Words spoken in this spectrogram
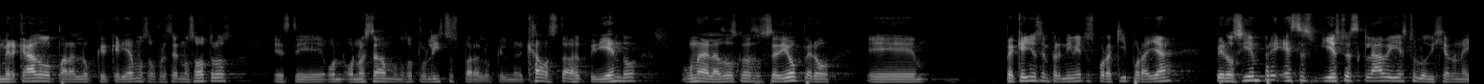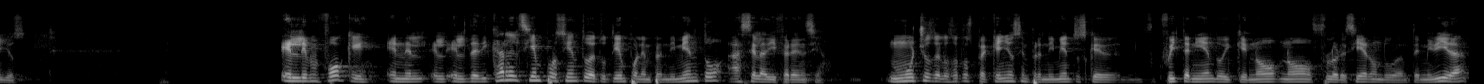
mercado para lo que queríamos ofrecer nosotros, este, o, no estábamos nosotros listos para lo que el mercado estaba pidiendo. Una de las dos cosas sucedió, pero eh, pequeños emprendimientos por aquí y por allá, pero siempre, este y esto es clave y esto lo dijeron ellos, el enfoque en el, el, dedicar el 100% de tu tiempo al emprendimiento hace la diferencia. Muchos de los otros pequeños emprendimientos que fui teniendo y que no, no florecieron durante mi vida,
